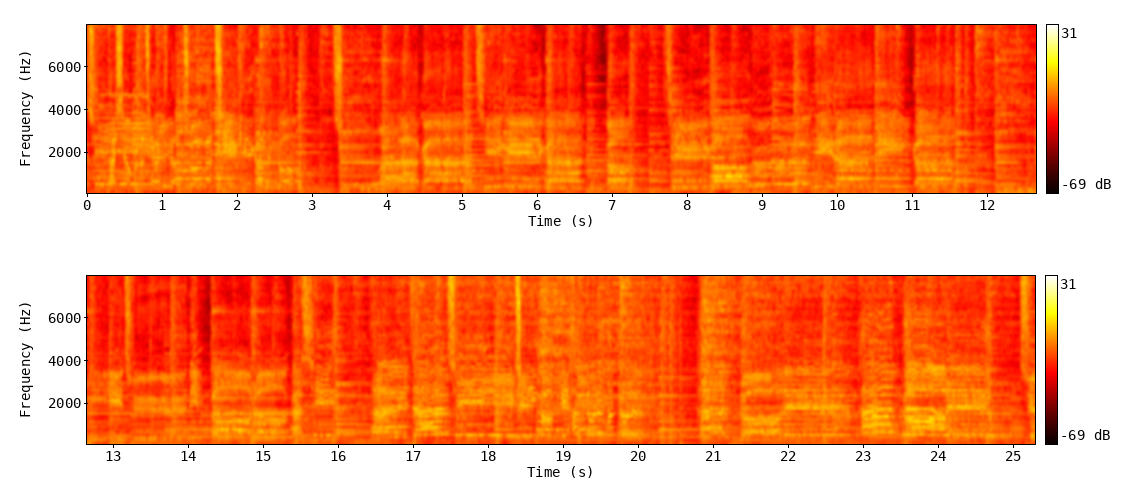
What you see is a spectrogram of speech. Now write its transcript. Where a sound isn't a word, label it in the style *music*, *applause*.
같이 다시 한번 같이 합시다. 주와 같이 길 가는 것 주와 같이 길 가는 것 즐거운 일 아닌가. 우리 주님 걸어가신 발자취 주님과 함께 한 걸음 한 걸음. 한 걸음 한 걸음. 주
